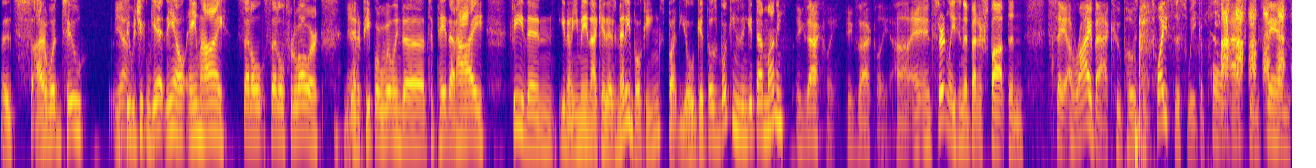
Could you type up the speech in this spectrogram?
it's I would too. Yeah. See what you can get. You know, aim high, settle settle for lower. Yeah. And if people are willing to to pay that high fee, then you know you may not get as many bookings, but you'll get those bookings and get that money. Exactly, exactly, uh, and, and certainly he's in a better spot than say a Ryback who posted twice this week a poll asking fans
